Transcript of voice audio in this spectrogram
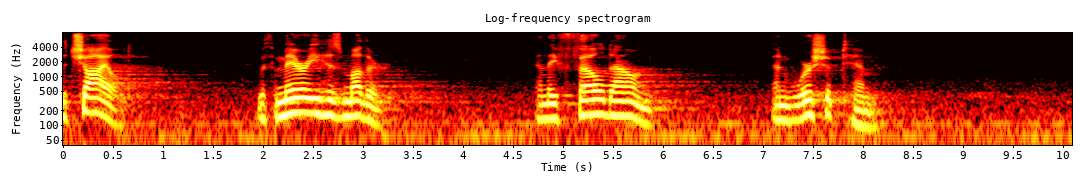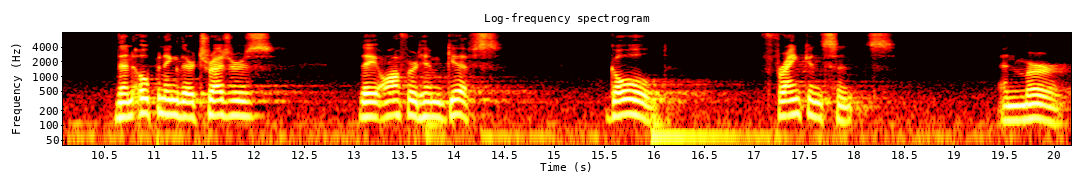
the child with Mary, his mother, and they fell down and worshiped him. Then, opening their treasures, they offered him gifts gold, frankincense, and myrrh.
